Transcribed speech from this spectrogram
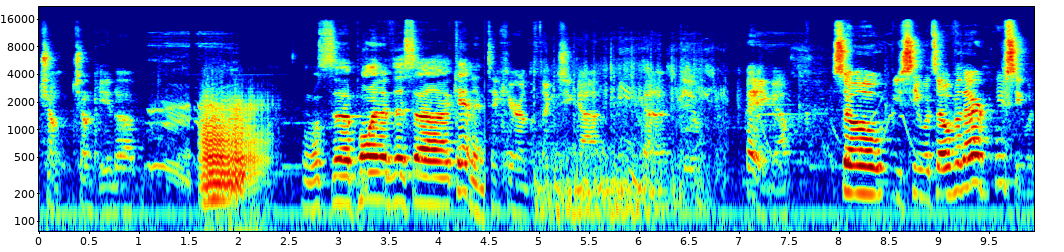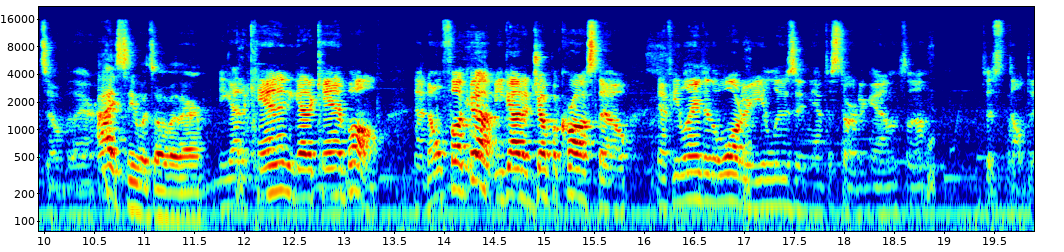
chunk chunky it up. What's the point of this uh, cannon? Take care of the things you got you gotta do. There you go. So you see what's over there? You see what's over there. I see what's over there. You got a cannon, you got a cannonball. Now don't fuck it up. You gotta jump across though. And if you land in the water, you lose it and you have to start again. So just don't do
